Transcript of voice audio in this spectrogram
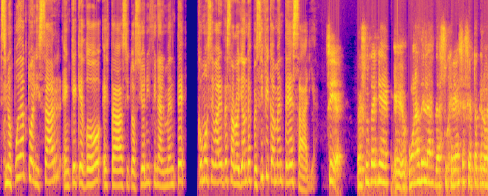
Si nos puede actualizar en qué quedó esta situación y finalmente cómo se va a ir desarrollando específicamente esa área. Sí, Resulta que eh, una de las, sugerencias ¿cierto? que los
